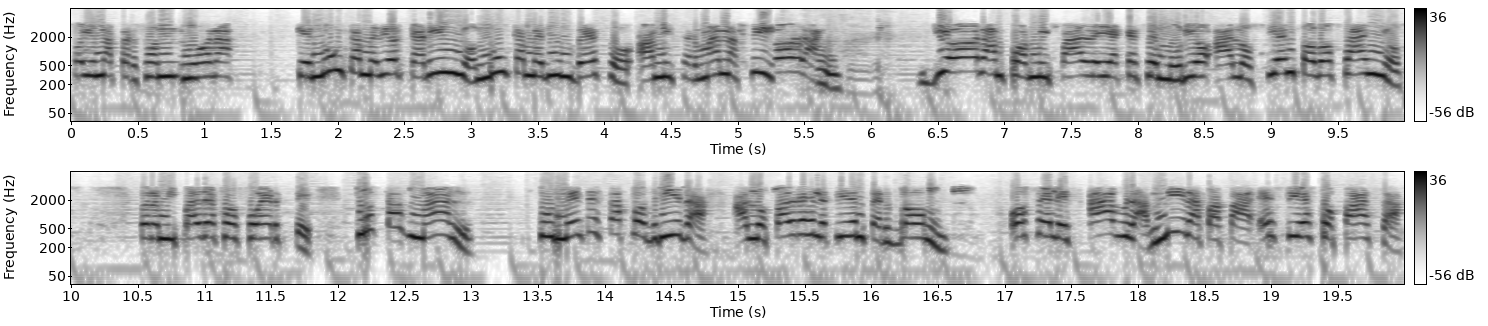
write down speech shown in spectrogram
soy una persona ahora que nunca me dio el cariño, nunca me dio un beso. A mis hermanas sí lloran, lloran por mi padre ya que se murió a los 102 años pero mi padre fue fuerte. Tú estás mal, tu mente está podrida, a los padres le piden perdón o se les habla, mira papá, esto y esto pasa,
